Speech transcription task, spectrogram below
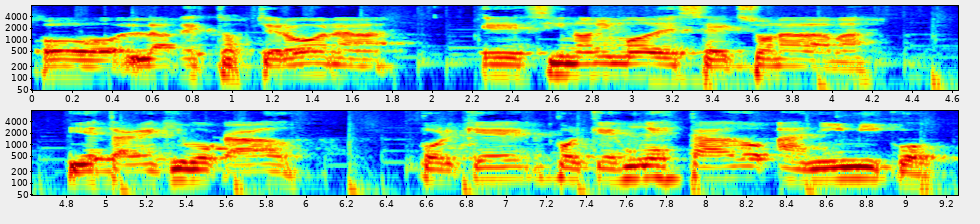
o la testosterona es sinónimo de sexo nada más. Y están equivocados. ¿Por qué? Porque es un estado anímico.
